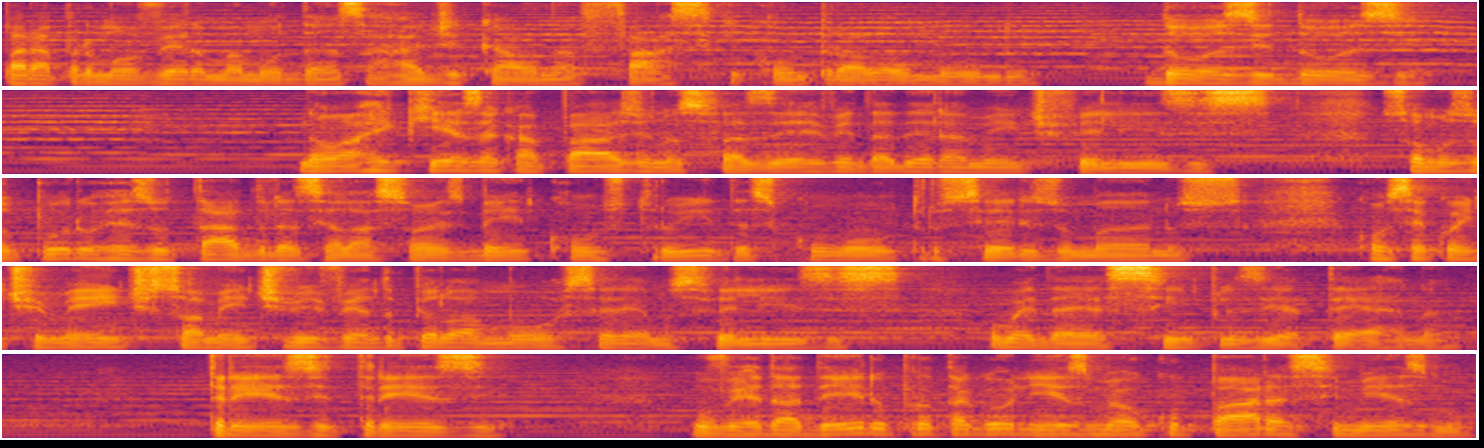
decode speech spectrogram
para promover uma mudança radical na face que controla o mundo? 12 12 Não há riqueza capaz de nos fazer verdadeiramente felizes. Somos o puro resultado das relações bem construídas com outros seres humanos. Consequentemente, somente vivendo pelo amor seremos felizes. Uma ideia simples e eterna. 13, 13. O verdadeiro protagonismo é ocupar a si mesmo.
